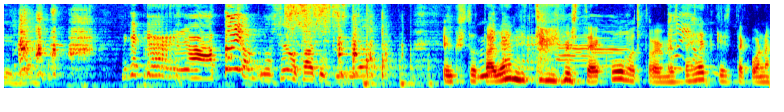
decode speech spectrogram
Runokirja. Mikä kerraa toi on? No se on satukirja. yksi tota, jännittävimmistä ja kuumottavimmista hetkistä, kun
